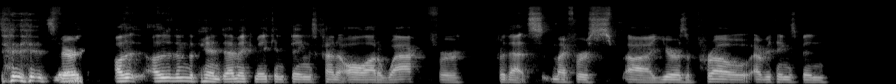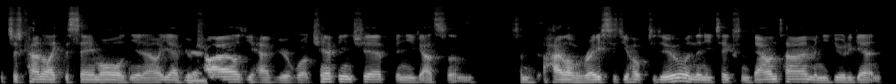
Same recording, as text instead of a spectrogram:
It's, it's Yeah. very other other than the pandemic making things kind of all out of whack for for that my first uh, year as a pro, everything's been it's just kind of like the same old. You know, you have your yeah. trials, you have your world championship, and you got some some high level races you hope to do, and then you take some downtime and you do it again.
